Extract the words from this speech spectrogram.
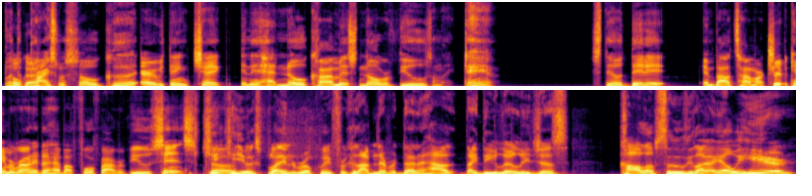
but Okay. the price was so good, everything checked, and it had no comments, no reviews. I'm like, damn. Still did it. And about the time our trip came around, it done had about four or five reviews since. Can, So- can you explain real quick for because I've never done it? How like do you literally just call up Susie like, yo, we here?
